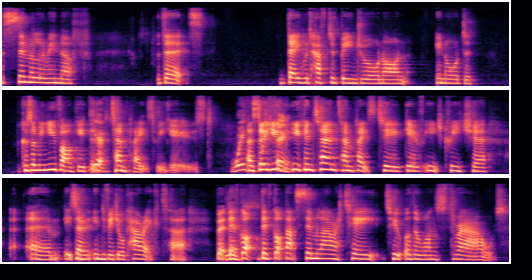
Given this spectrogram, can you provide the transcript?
similar enough that they would have to have been drawn on in order? Because I mean, you've argued that Yes. templates were used, We, and so you think- you can turn templates to give each creature um, its own individual character, but they've got they've got that similarity to other ones throughout.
